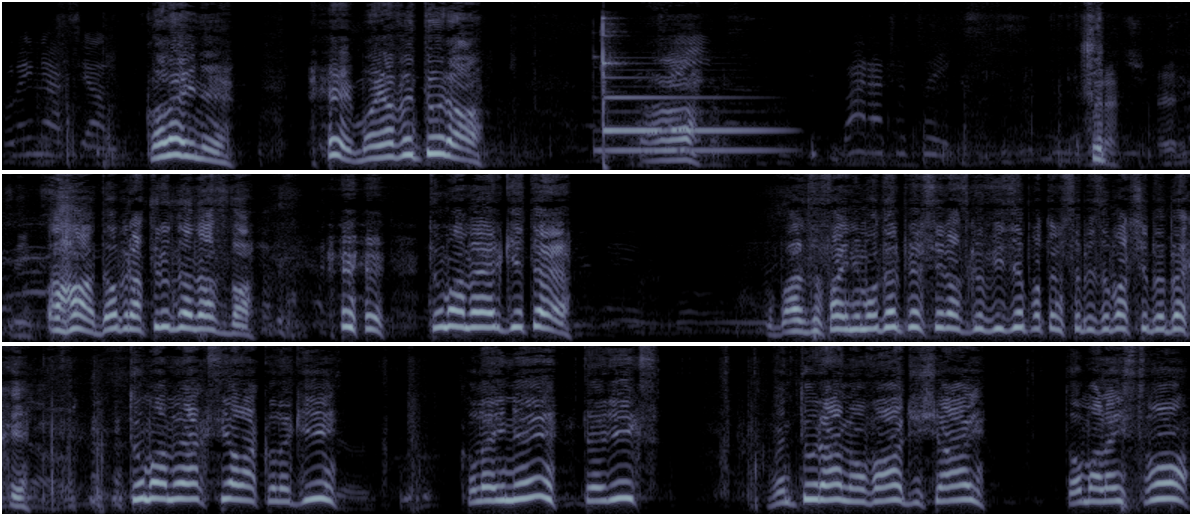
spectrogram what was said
Kolejny aksjal. kolejny. Hej, moja Ventura. A, co? Aha, dobra, trudna nazwa. tu mamy RGT. Bardzo fajny model, pierwszy raz go widzę, potem sobie zobaczę bebechy. Tu mamy Axiala kolegi. Kolejny TRX. Ventura nowa dzisiaj. To maleństwo.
